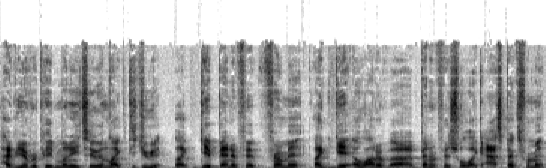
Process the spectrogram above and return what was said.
have you ever paid money to? And like, did you get, like get benefit from it? Like get a lot of uh, beneficial like aspects from it?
